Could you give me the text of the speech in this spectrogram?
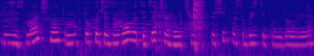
Дуже смачно, тому хто хоче замовити, це чавича. Пишіть в особисті повідомлення.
